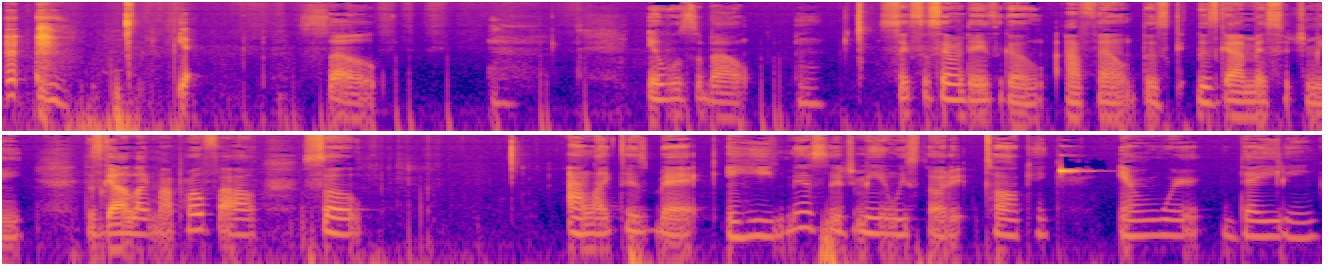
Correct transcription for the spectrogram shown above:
yep. So it was about mm, six or seven days ago. I found this this guy messaged me. This guy liked my profile, so I liked his back, and he messaged me, and we started talking, and we're dating.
